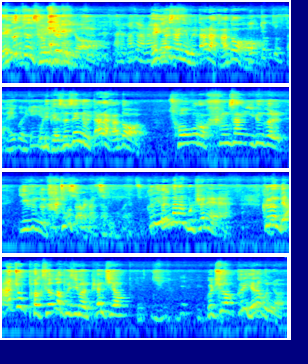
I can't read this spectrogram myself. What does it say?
내 같은 성격은요 따라가도 안 백 하고 여사님을 따라가도 목적적도 알고 이래. 우리 배 선생님을 따라가도 속으로 항상 이런 걸 이런 걸 가지고 따라간다. 그래 얼마나 불편해. 그런데 아주 퍽석엎어지면 편치요. 그렇죠? 그래 여러분요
